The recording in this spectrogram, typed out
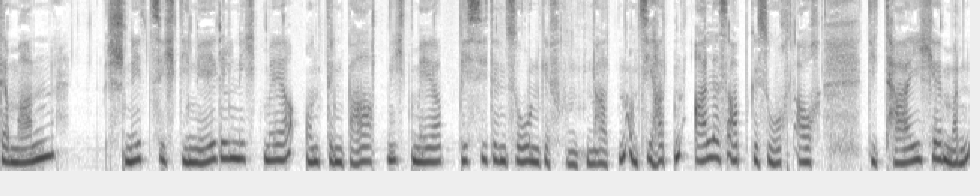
Der Mann, schnitt sich die Nägel nicht mehr und den Bart nicht mehr, bis sie den Sohn gefunden hatten. Und sie hatten alles abgesucht, auch die Teiche. Man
